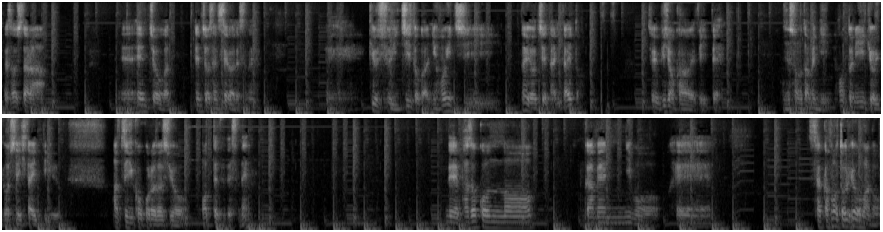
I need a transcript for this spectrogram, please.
でそしたら、えー、園長が園長先生がですね、えー、九州一位とか日本一の幼稚園になりたいと。そういうビジョンを掲げていて。でそのために本当にいい教育をしていきたいっていう熱い志を持っててですね。でパソコンの画面にも、えー、坂本龍馬の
